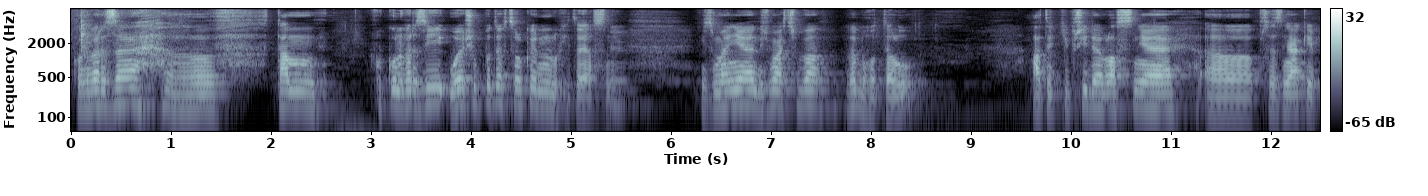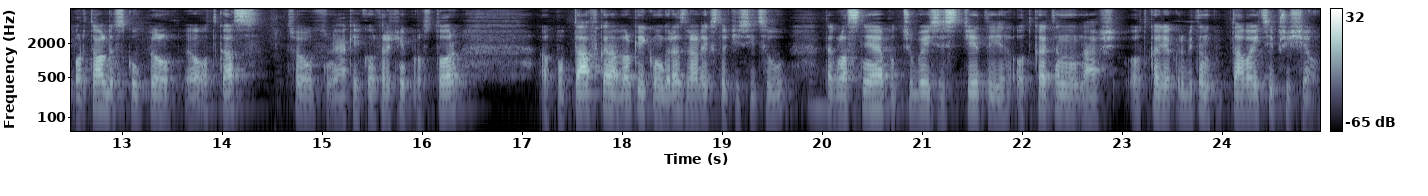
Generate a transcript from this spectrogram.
Konverze, eh, tam u konverzí u e-shopu to je v celku jednoduchý, to je jasný. Hmm. Nicméně, když máš třeba web hotelu a teď ti přijde vlastně uh, přes nějaký portál, kde skoupil jo, odkaz, třeba v nějaký konferenční prostor, poptávka na velký kongres, řádek 100 tisíců, hmm. tak vlastně potřebuješ zjistit, odkud ten náš, odkud jakoby ten poptávající přišel. Hmm.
